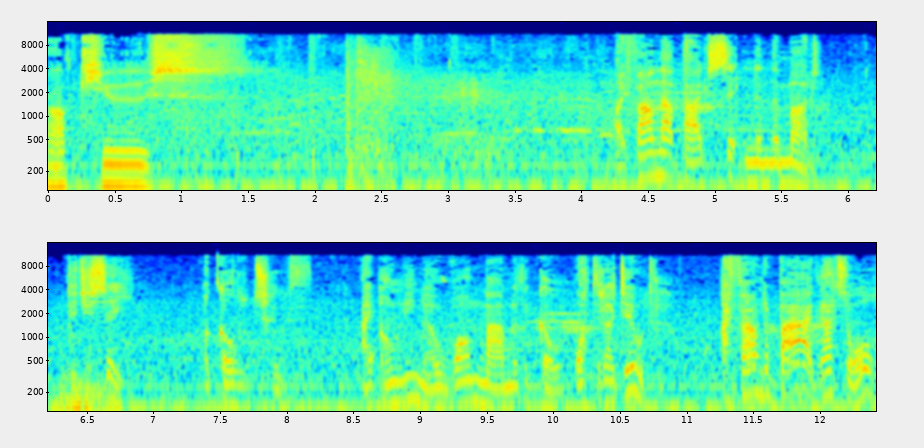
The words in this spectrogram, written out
Accuse. I found that bag sitting in the mud. Did you see? A gold tooth. I only know one man with a gold. What did I do? I found a bag, that's all.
